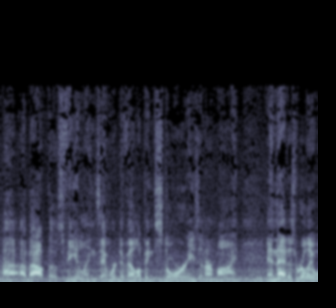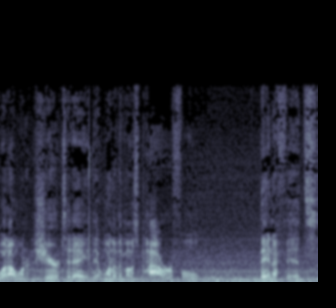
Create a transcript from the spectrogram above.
uh, about those feelings, and we're developing stories in our mind. And that is really what I wanted to share today. That one of the most powerful benefits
